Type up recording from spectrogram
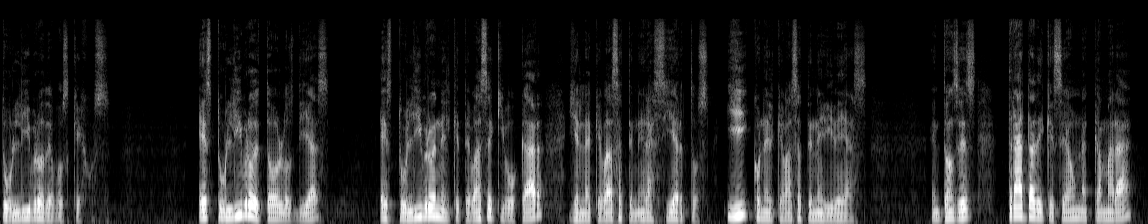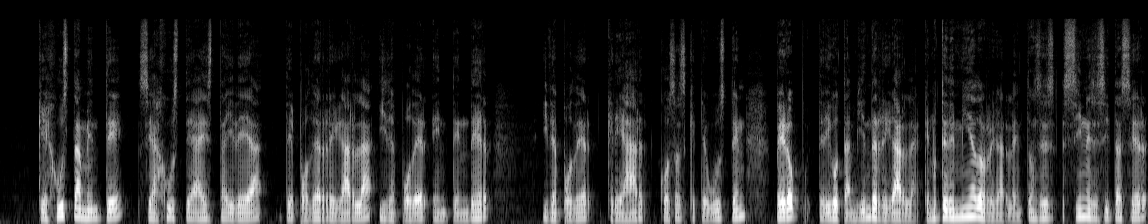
tu libro de bosquejos. Es tu libro de todos los días es tu libro en el que te vas a equivocar y en el que vas a tener aciertos y con el que vas a tener ideas. Entonces, trata de que sea una cámara que justamente se ajuste a esta idea de poder regarla y de poder entender y de poder crear cosas que te gusten, pero te digo también de regarla, que no te dé miedo regarla. Entonces, sí necesitas ser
